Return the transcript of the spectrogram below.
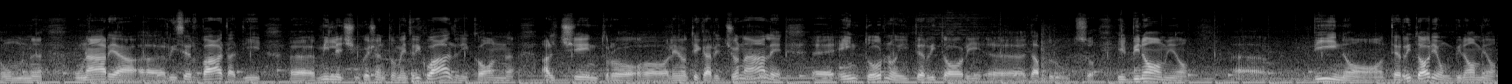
un, un eh, riservata di eh, 1500 metri quadri con al centro eh, l'enoteca regionale eh, e intorno i territori eh, d'Abruzzo. Il binomio vino-territorio è un binomio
